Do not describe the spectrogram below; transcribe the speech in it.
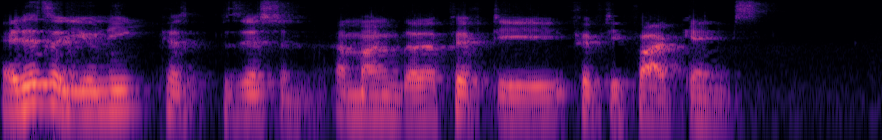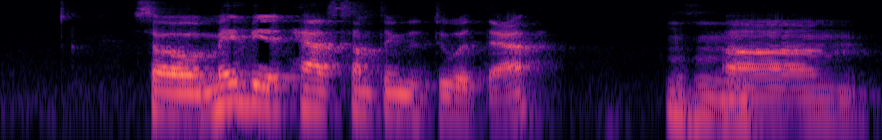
it is a unique position among the 50, 55 games. So maybe it has something to do with that. Mm-hmm. Um,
